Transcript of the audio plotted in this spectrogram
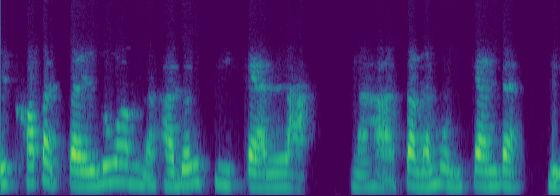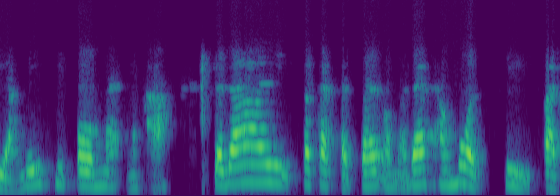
วิเคราะห์ปัจจัยร่วมนะคะ ด้วยวิธีแกนหลักนะคะจากนั้นหมุนแกนแบบเฉียงด้วยวิธีโปรแมทนะคะ จะได้สกัดปัจจัยออกมาได้ทั้งหมด 4 ปัจ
